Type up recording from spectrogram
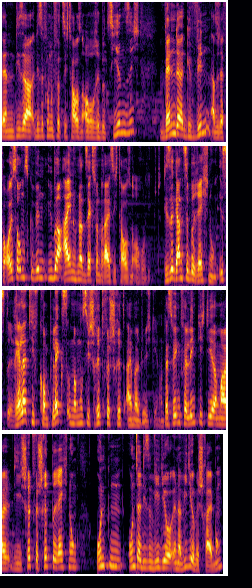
denn dieser, diese 45.000 Euro reduzieren sich, wenn der Gewinn, also der Veräußerungsgewinn, über 136.000 € liegt. Diese ganze Berechnung ist relativ komplex und man muss sie Schritt für Schritt einmal durchgehen. Und deswegen verlinke ich dir mal die Schritt-für-Schritt-Berechnung unten unter diesem Video in der Videobeschreibung.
